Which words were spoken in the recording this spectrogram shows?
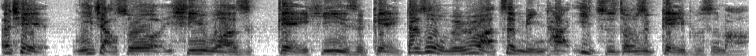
而且你讲说 he was gay，he is gay，但是我没办法证明他一直都是 gay，不是吗？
